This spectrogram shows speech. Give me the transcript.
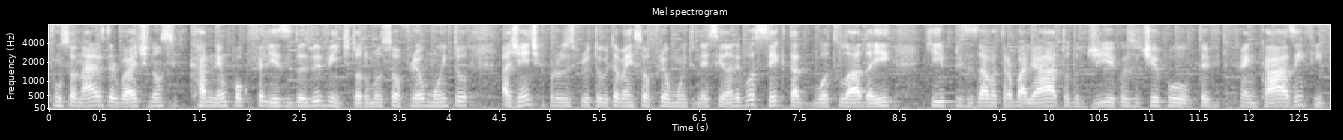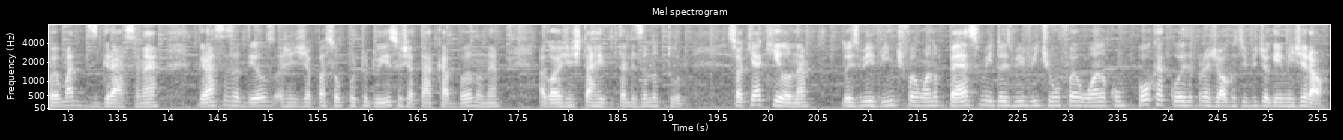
funcionários da Riot não se ficaram nem um pouco felizes em 2020. Todo mundo sofreu muito, a gente que produz pro YouTube também sofreu muito nesse ano, e você que tá do outro lado aí, que precisava trabalhar todo dia, coisa do tipo, teve que ficar em casa, enfim, foi uma desgraça, né? Graças a Deus a gente já passou por tudo isso, já tá acabando, né? Agora a gente tá revitalizando tudo. Só que é aquilo, né? 2020 foi um ano péssimo e 2021 foi um ano com pouca coisa para jogos de videogame em geral.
